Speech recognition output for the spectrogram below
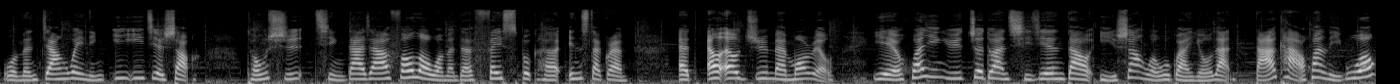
我们将为您一一介绍。同时，请大家 follow 我们的 Facebook 和 Instagram at LLG Memorial，也欢迎于这段期间到以上文物馆游览打卡换礼物哦。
